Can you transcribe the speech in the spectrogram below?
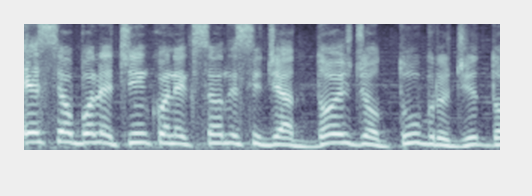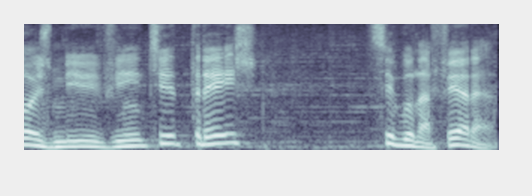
Esse é o Boletim Conexão desse dia 2 de outubro de 2023, segunda-feira.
